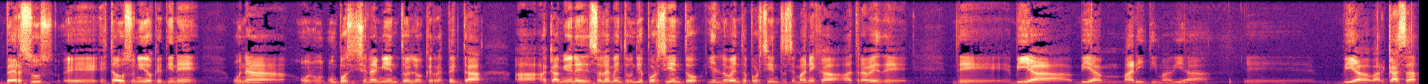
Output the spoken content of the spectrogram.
versus eh, Estados Unidos que tiene una, un, posicionamiento en lo que respecta a, camiones de solamente un 10% y el 90% se maneja a través de, de vía, vía marítima, vía, eh, vía barcaza,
